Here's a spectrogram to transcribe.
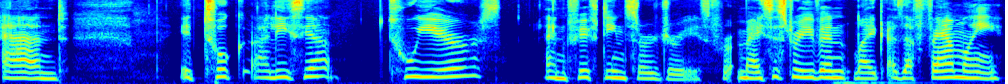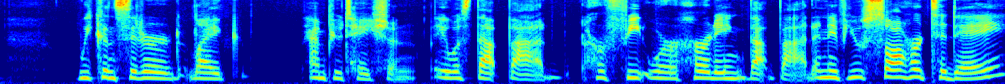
And it took alicia 2 years and 15 surgeries. For my sister even like as a family we considered like amputation. It was that bad. Her feet were hurting that bad. And if you saw her today,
